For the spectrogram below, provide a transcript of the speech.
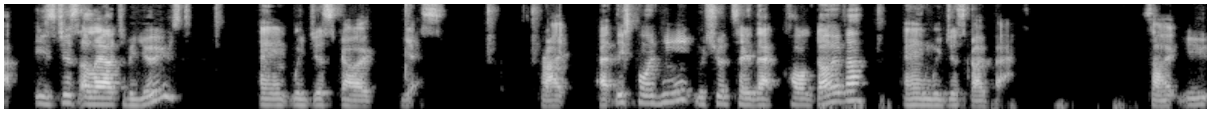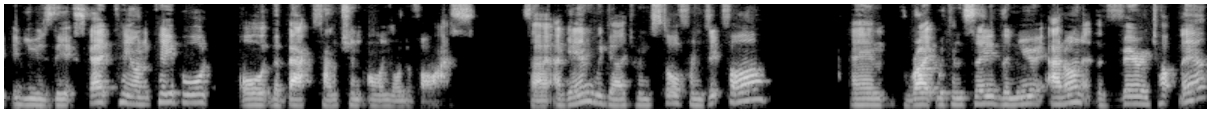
uh, is just allowed to be used and we just go yes. Right. At this point here we should see that cogged over and we just go back. So you use the escape key on a keyboard or the back function on your device. So again, we go to install from zip file and great, we can see the new add-on at the very top there.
